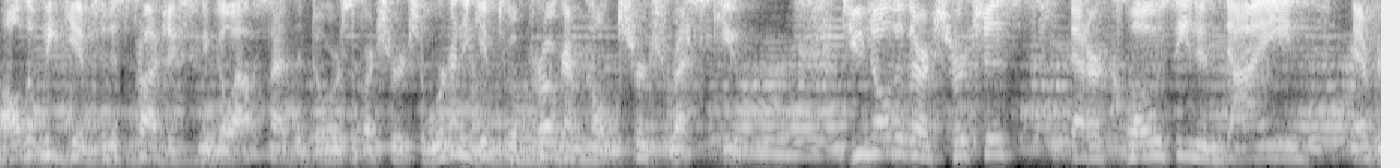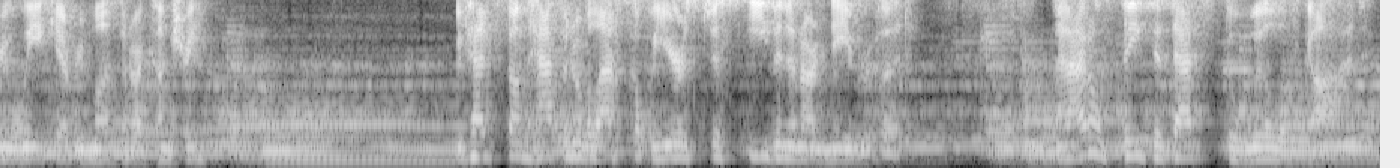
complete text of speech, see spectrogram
all that we give to this project is going to go outside the doors of our church. And we're going to give to a program called Church Rescue. Do you know that there are churches that are closing and dying every week, every month in our country? We've had some happen over the last couple years, just even in our neighborhood. And I don't think that that's the will of God.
